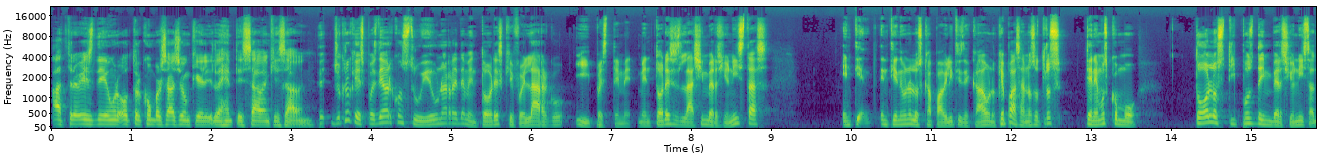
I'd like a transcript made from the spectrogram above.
a través de una, otra conversación que la gente sabe que saben? Eh, Yo creo que después de haber construido una red de mentores que fue largo y pues de me- mentores slash inversionistas, enti- entiende uno los capabilities de cada uno. ¿Qué pasa? Nosotros tenemos como todos los tipos de inversionistas,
